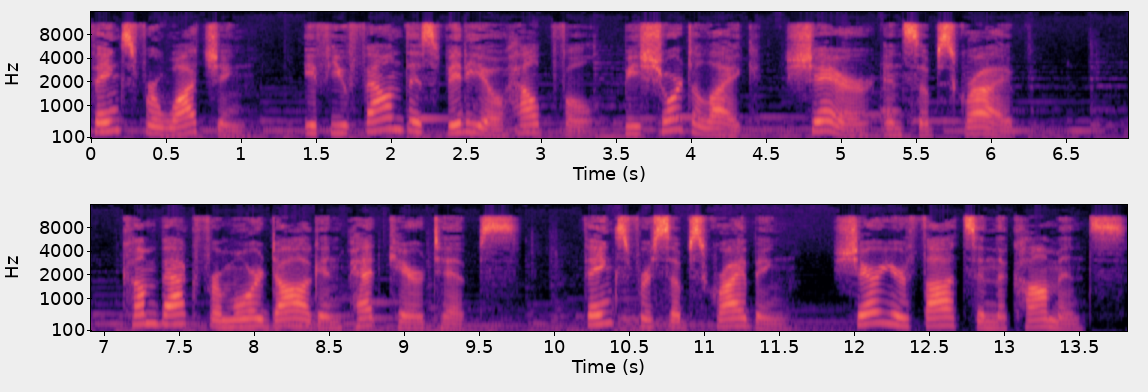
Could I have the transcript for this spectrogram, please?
Thanks for watching. If you found this video helpful, be sure to like, share, and subscribe. Come back for more dog and pet care tips. Thanks for subscribing. Share your thoughts in the comments.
